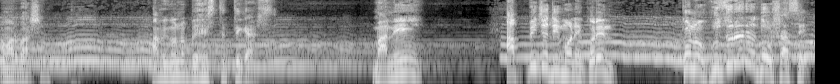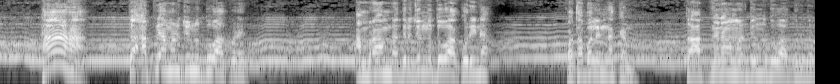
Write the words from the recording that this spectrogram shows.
আমার বাসা। আমি কোনো বেহেস্তের থেকে আসছি। মানে আপনি যদি মনে করেন, কোন হুজুরেরও দোষ আছে। হ্যাঁ হ্যাঁ। তো আপনি আমার জন্য দোয়া করেন। আমরা আপনাদের জন্য দোয়া করি না। কথা বলেন না কেন? তো আপনারা আমার জন্য দোয়া করবেন।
